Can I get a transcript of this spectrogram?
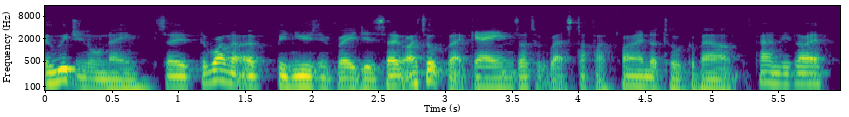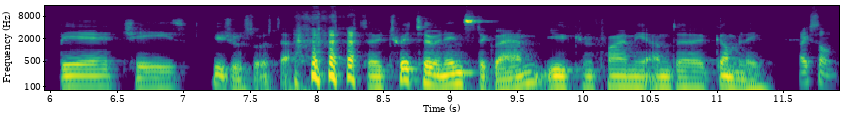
original name. So the one that I've been using for ages. So I talk about games, I talk about stuff I find, I talk about family life, beer, cheese, usual sort of stuff. so Twitter and Instagram, you can find me under Gumley. Excellent.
